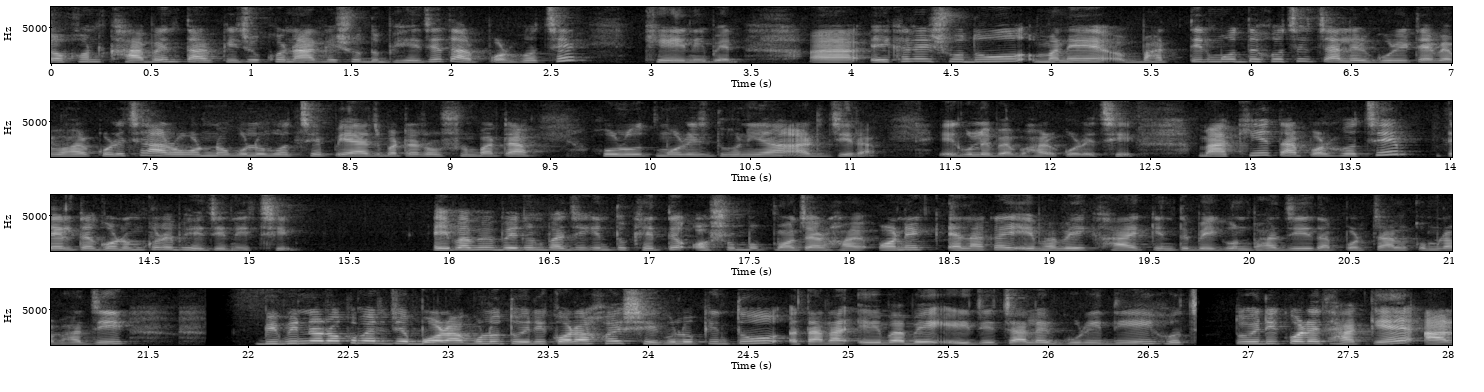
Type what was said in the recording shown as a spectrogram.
যখন খাবেন, তার কিছুক্ষণ আগে শুধু ভেজে তারপর হচ্ছে খেয়ে নেবেন। এখানে শুধু মানে ভাতটির মধ্যে হচ্ছে চালের গুঁড়িটা ব্যবহার করেছি, আর অন্যগুলো হচ্ছে পেঁয়াজ বাটা, রসুন বাটা, হলুদ, মরিচ, ধনিয়া আর জিরা এগুলো ব্যবহার করেছি। মাখিয়ে তারপর হচ্ছে তেলটা গরম করে ভেজে নিচ্ছি। এইভাবে বেগুন ভাজি কিন্তু খেতে অসম্ভব মজার হয়। অনেক এলাকায় এভাবেই খায়, কিন্তু বেগুন ভাজি, তারপর চাল কুমড়া ভাজি, বিভিন্ন রকমের যে বড়াগুলো তৈরি করা হয়, সেগুলো কিন্তু তারা এইভাবে এই যে চালের গুঁড়ি দিয়েই হচ্ছে তৈরি করে থাকে। আর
